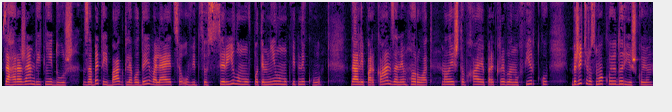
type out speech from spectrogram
За гаражем літній душ, забитий бак для води валяється у відзосирілому, в потемнілому квітнику. Далі паркан, за ним город. Малий штовхає перекривлену хвіртку, біжить розмоклою доріжкою.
